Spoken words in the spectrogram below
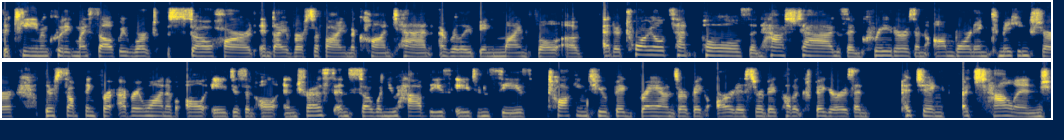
the team including myself we worked so hard in diversifying the content and really being mindful of editorial tent poles and hashtags and creators and onboarding to making sure there's something for everyone of all ages and all interests. And so when you have these agencies talking to big brands or big artists or big public figures and pitching a challenge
